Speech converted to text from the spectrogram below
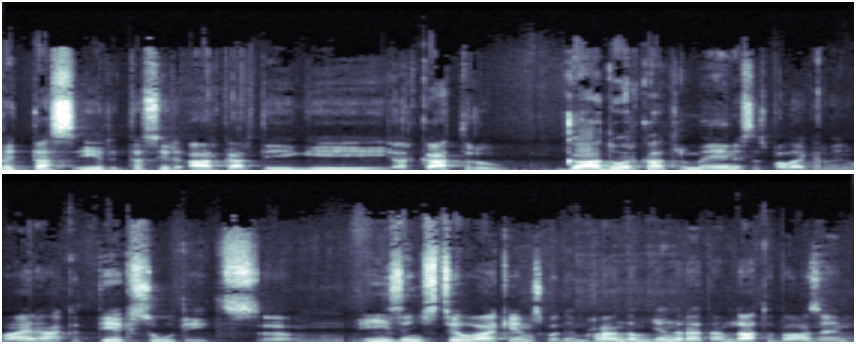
Bet tas ir, tas ir ārkārtīgi ar katru gadu ar katru mēnesi tas paliek ar vien vairāk, kad tiek sūtītas um, īsiņas cilvēkiem uz kaut kādiem random ģenerētām datubāzēm.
